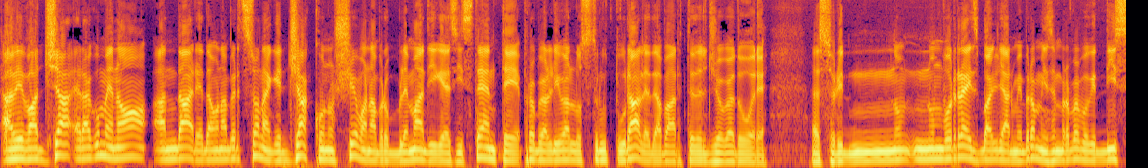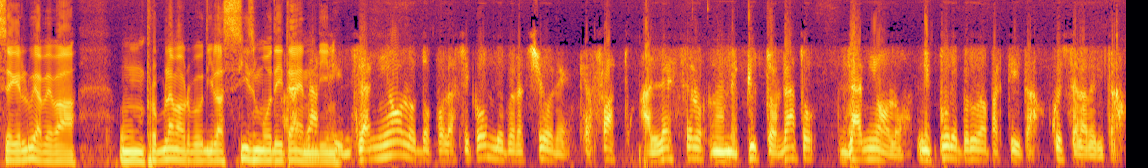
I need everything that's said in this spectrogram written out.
aveva già, era come no andare da una persona che già conosceva una problematica esistente proprio a livello strutturale da parte del giocatore. Adesso non, non vorrei sbagliarmi, però mi sembra proprio che disse che lui aveva un problema proprio di lassismo dei Ragazzi, tendini. Zagnolo dopo la seconda operazione che ha fatto all'estero non è più tornato Zagnolo, neppure per una partita, questa è la verità.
